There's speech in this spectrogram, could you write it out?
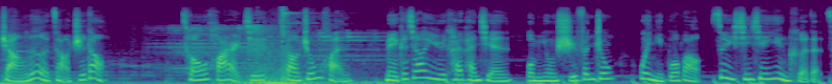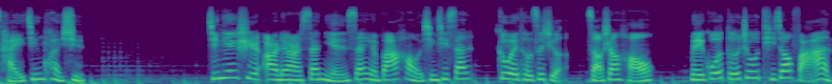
掌乐早知道，从华尔街到中环，每个交易日开盘前，我们用十分钟为你播报最新鲜、硬核的财经快讯。今天是二零二三年三月八号，星期三，各位投资者早上好。美国德州提交法案，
